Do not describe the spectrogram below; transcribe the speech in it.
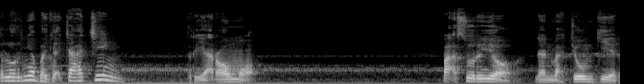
telurnya banyak cacing Teriak Romo Pak Suryo dan Mbah Cungkir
